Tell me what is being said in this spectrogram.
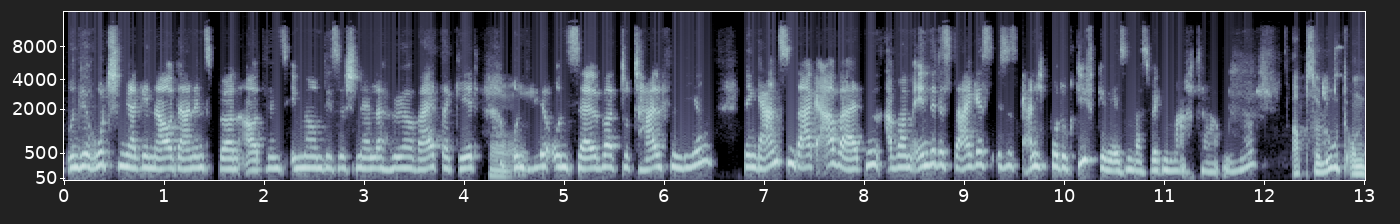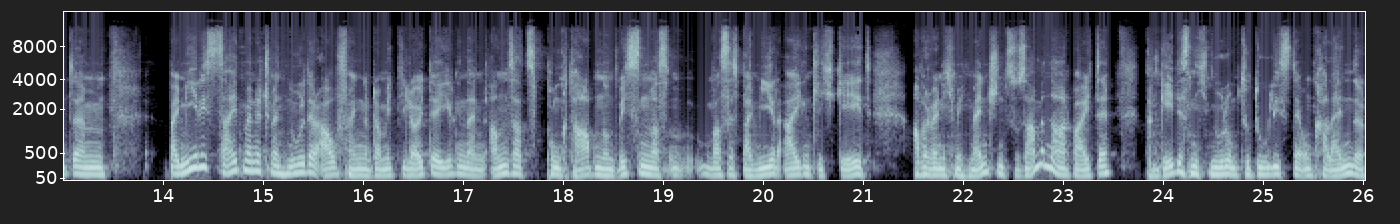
Und wir rutschen ja genau dann ins Burnout, wenn es immer um diese schneller, höher weitergeht ja. und wir uns selber total verlieren, den ganzen Tag arbeiten, aber am Ende des Tages ist es gar nicht produktiv gewesen, was wir gemacht haben. Ne? Absolut. Und ähm, bei mir ist Zeitmanagement nur der Aufhänger, damit die Leute irgendeinen Ansatzpunkt haben und wissen, was, was es bei mir eigentlich geht. Aber wenn ich mit Menschen zusammenarbeite, dann geht es nicht nur um To-Do-Liste und Kalender,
